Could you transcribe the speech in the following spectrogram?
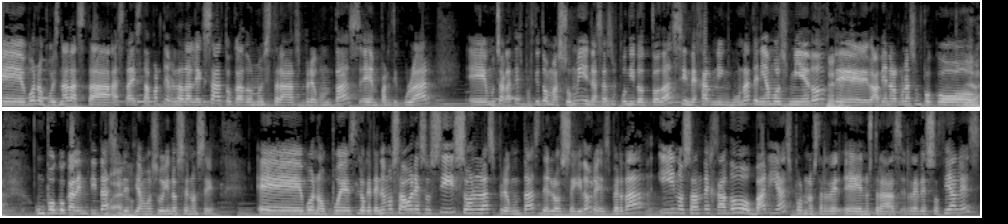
Eh, bueno, pues nada, hasta, hasta esta parte, ¿verdad, Alexa? Ha tocado nuestras preguntas en particular. Eh, muchas gracias, por cierto, Masumi, las has respondido todas sin dejar ninguna. Teníamos miedo, de, habían algunas un poco. Un poco calentitas y decíamos, uy, no sé, no sé. Eh, bueno, pues lo que tenemos ahora, eso sí, son las preguntas de los seguidores, ¿verdad? Y nos han dejado varias por nuestra eh, nuestras redes sociales,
